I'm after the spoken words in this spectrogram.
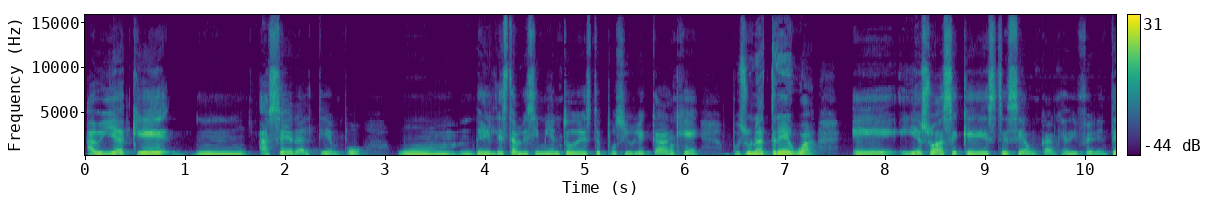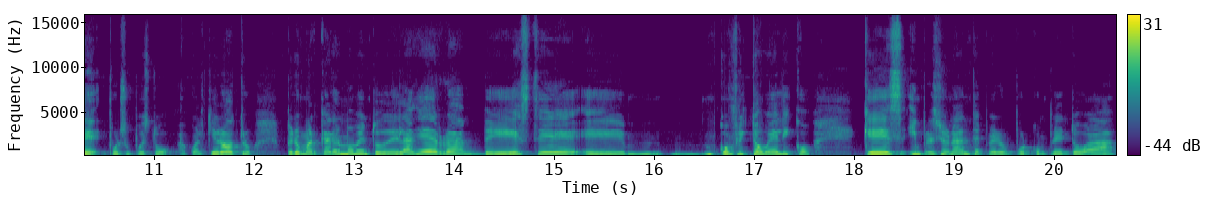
había que mm, hacer al tiempo del establecimiento de este posible canje, pues una tregua, eh, y eso hace que este sea un canje diferente, por supuesto, a cualquier otro. Pero marcar el momento de la guerra, de este eh, conflicto bélico, que es impresionante, pero por completo ha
